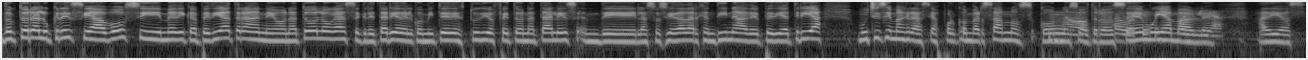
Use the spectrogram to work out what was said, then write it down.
Doctora Lucrecia Bossi, médica pediatra, neonatóloga, secretaria del Comité de Estudios Fetonatales de la Sociedad Argentina de Pediatría, muchísimas gracias por conversarnos con nosotros, ¿eh? muy amable. Adiós.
